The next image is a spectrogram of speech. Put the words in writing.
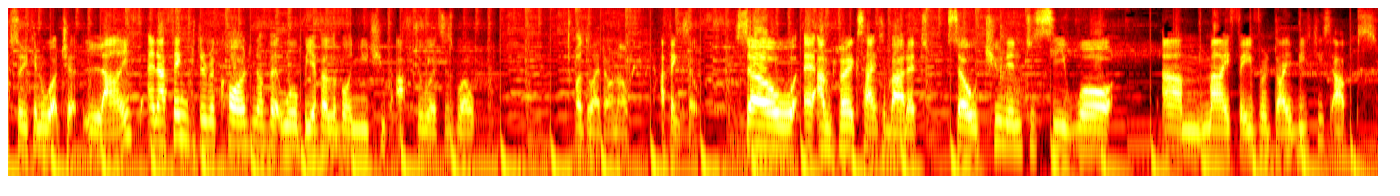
so you can watch it live, and I think the recording of it will be available on YouTube afterwards as well. Although I don't know, I think so. So uh, I'm very excited about it. So tune in to see what um, my favorite diabetes apps.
